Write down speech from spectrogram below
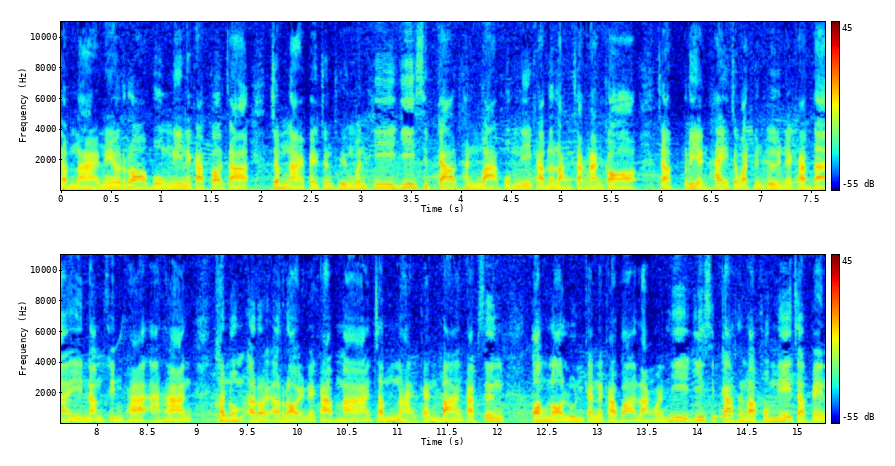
จำหน่ายในรอบวงนี้นะครับก็จะจำหน่ายไปจนถึงวันที่ 29 ธันวาคมนี้ครับแล้วหลังจากนั้นก็จะเปลี่ยนให้จังหวัดอื่นๆนะครับได้นำสินค้าอาหารขนมอร่อยๆนะครับมาจำหน่ายกันบ้างครับ ซึ่งต้องรอลุ้นกันนะครับว่าหลังวันที่ 29 ธันวาคมนี้จะเป็น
